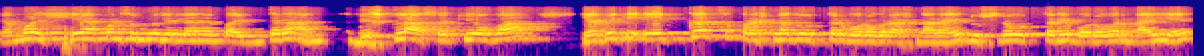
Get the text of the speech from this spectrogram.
त्यामुळे हे आपण समजून घेतल्यानंतर पाहिजे तर दिसलं असं की बाबा यापैकी एकच प्रश्नाचं उत्तर बरोबर असणार आहे दुसरं उत्तर हे बरोबर नाहीये.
